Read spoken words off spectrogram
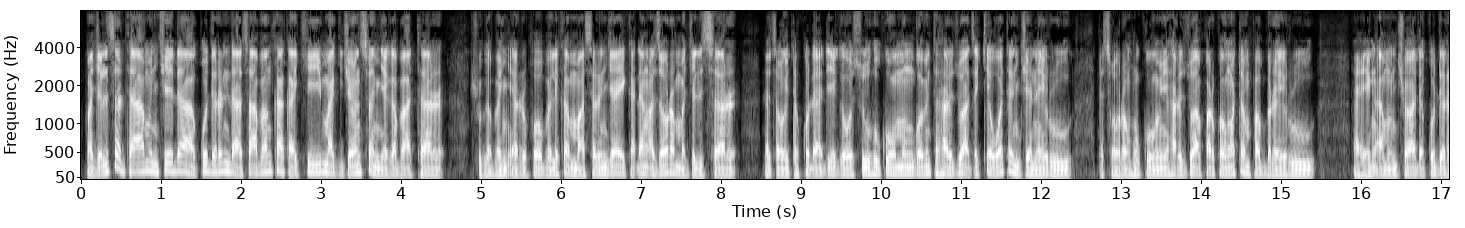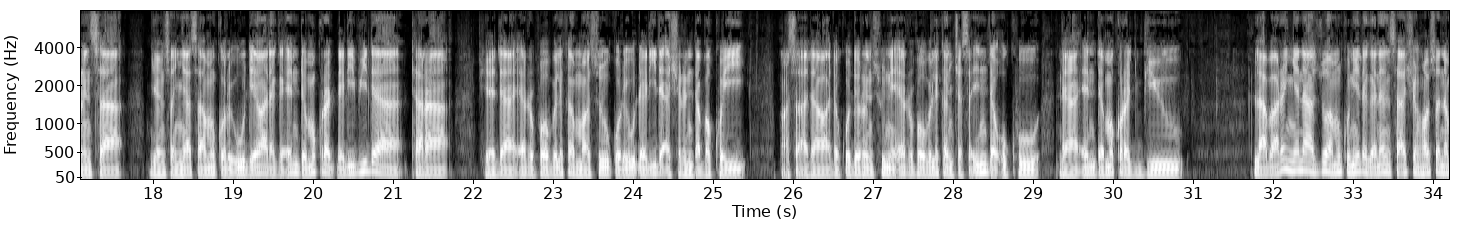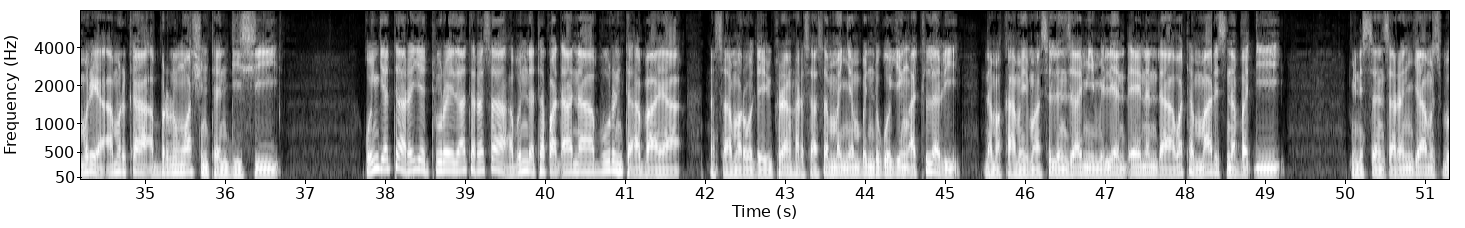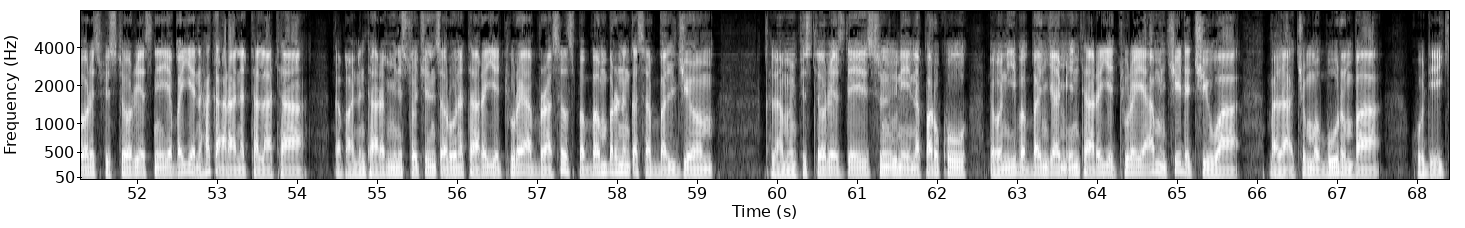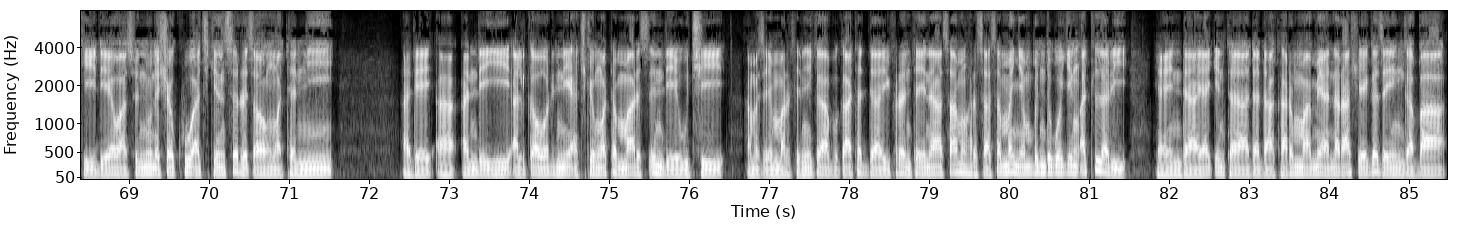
Majalisar ta amince da kudirin da sabon kakaki Mike Johnson ya gabatar, shugaban 'yan Republican masu rinjaye kaɗan a zauren majalisar na tsawaita kudade ga wasu hukumomin gwamnati har zuwa tsakiyar watan Janairu da sauran hukumomi har zuwa farkon watan Fabrairu. Yayin amincewa da kudirinsa, Johnson ya samu ƙuri'u da yawa daga 'yan Democrat 209 fiye da 'yan republican masu ƙuri'u 127 masu adawa da ƙudurin su ne 'yan republican 93 da 'yan democrat biyu. Labaran yana zuwa muku ne daga nan sashen hausa na murya amurka a birnin washington dc ƙungiyar tarayyar turai za ta rasa abin da ta faɗa na burinta a baya na samarwa da ukraine harsasan manyan bindigogin artillery da makamai masu linzami miliyan ɗaya nan da watan maris na baɗi. Ministan tsaron jamus boris pistorius ne ya bayyana haka a ranar talata. Gabanin taron ministocin tsaro na tarayyar turai a brussels babban birnin ƙasar belgium. Kalaman pistorius dai su ne na farko da wani babban jami'in tarayyar turai ya amince da cewa ba za a cimma burin ba. Ko da yake da yawa sun nuna shakku a cikin sirri tsawon watanni. An dai yi alkawari ne a cikin watan maris ɗin da ya wuce. A matsayin martani ga buƙatar da ukraine ta yi na samun harsasan manyan bindigogin artillery yayin da yakinta da dakarun mamaya na rasha ya gaza yin gaba.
